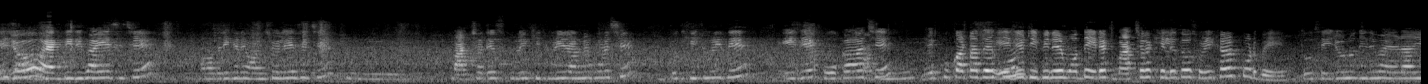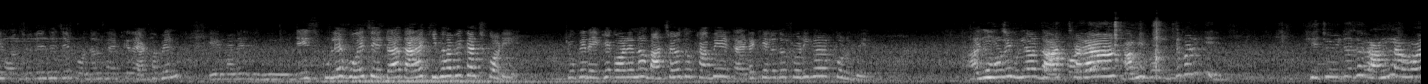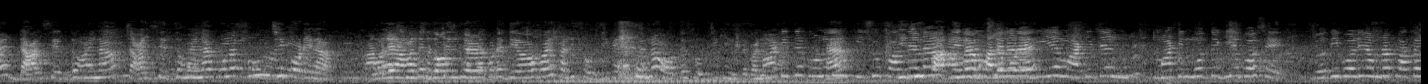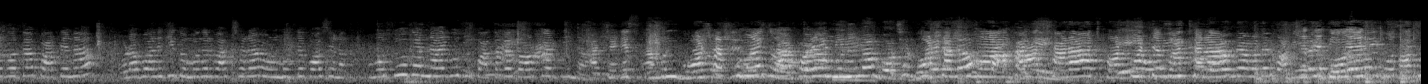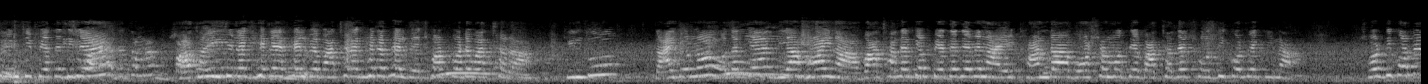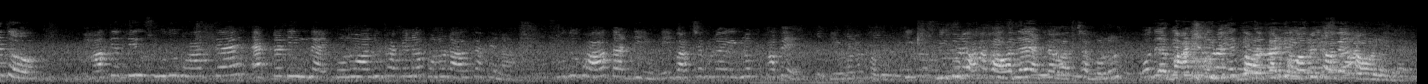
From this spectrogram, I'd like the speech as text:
এই যে এক দিদি ভাই এসেছে আমাদের এখানে অঞ্চলে এসেছে। বাচ্চাদের স্কুলে খিচুড়ি রান্না করেছে। তো খিচুড়িতে এই যে পোকা আছে এই পোকাটা এই যে টিফিনের মধ্যে এটা বাচ্চারা খেলে তো শরীর খারাপ করবে। তো সেই জন্য দিদি ভাইয়েরা এই অঞ্চলে এসেছে প্রধান সাহেবকে দেখাবেন। এর মানে যে স্কুলে হয়েছে এটা তারা কীভাবে কাজ করে? চোখে দেখে করে না বাচ্চারা তো খাবে এটা এটা খেলে তো শরীর খারাপ করবে। আমি বলতে পারি কি? খিচুড়িটাতে রান্না হয় ডাল সেদ্ধ হয় না চাল সেদ্ধ হয় না কোনো সবজি পড়ে না বলে আমাদের দশ টাকা করে দেওয়া হয় খালি সবজি কেনার জন্য অত সবজি কিনতে পারি মাটিতে কোনো হ্যাঁ? কিছু পাতে না পাতে না ভালো করে। গিয়ে মাটিতে মাটির মধ্যে গিয়ে বসে যদি বলি আমরা পাতার কথা পাতে না ওরা বলে কি তোমাদের বাচ্চারা ওর মধ্যে বসে না বসুক আর নাই বসুক পাতাটা দরকার কি না আচ্ছা এটা এখন বর্ষার সময় তো তারপরে মিনিমাম বছর বর্ষার সময়। বাচ্চারা ছটফটে বাচ্চারা আমাদের বাচ্চারা পেতে দিলে গরমেই বসে সতেরো আছে। ইঞ্চি পেতে দিলে পাখাই ইঞ্চিটা ঘেটে ফেলবে বাচ্চারা ঘেটে ফেলবে ছটফটে বাচ্চারা। কিন্তু তাই জন্য ওদেরকে দেওয়া হয় না। বাচ্চাদেরকে পেতে দেবে না। এই ঠান্ডা বর্ষার মধ্যে বাচ্চাদের সর্দি করবে কি না? সর্দি করবে তো? ভাতের দিন শুধু ভাত দেয় একটা ডিম দেয়। কোনো আলু থাকে না কোনো ডাল থাকে না। শুধু ভাত আর ডিম। এই বাচ্চাগুলো এগুলো খাবে? কি করে? খাওয়া যায় একটা বাচ্চা বলুন। ওদের বাড়িতে গিয়ে তরকারি করে হবে? তবে খাওয়ানো যায়।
